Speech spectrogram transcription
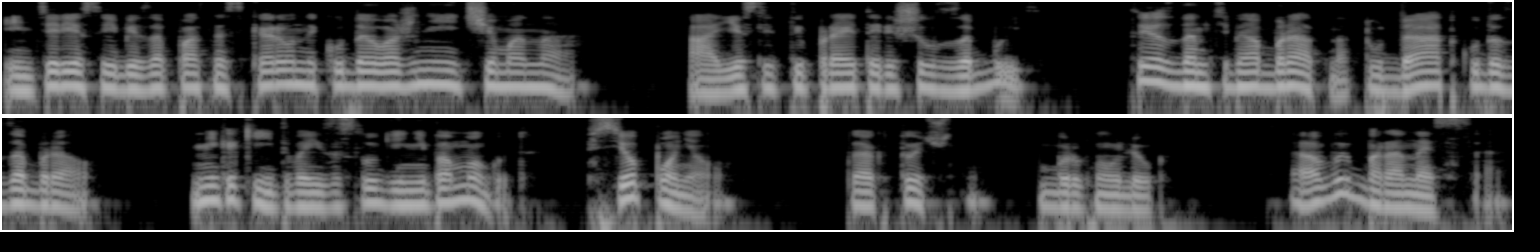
Интересы и безопасность короны куда важнее, чем она. А если ты про это решил забыть, то я сдам тебя обратно, туда, откуда забрал. Никакие твои заслуги не помогут. Все понял? Так точно, буркнул Люк. «А вы, баронесса,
